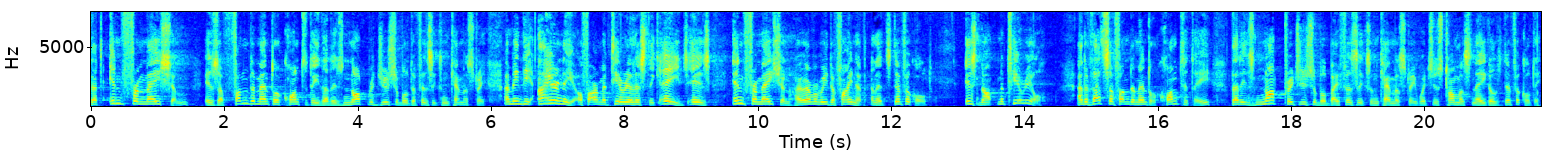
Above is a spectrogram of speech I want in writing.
that information is a fundamental quantity that is not reducible to physics and chemistry. I mean, the irony of our materialistic age is information, however we define it, and it's difficult, is not material. And if that's a fundamental quantity that is not producible by physics and chemistry, which is Thomas Nagel's difficulty,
